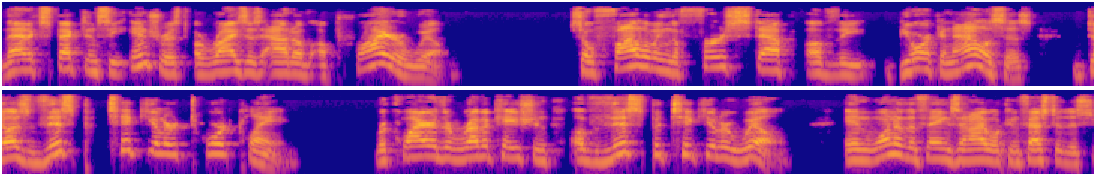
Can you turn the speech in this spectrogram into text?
that expectancy interest arises out of a prior will. So following the first step of the Bjork analysis, does this particular tort claim require the revocation of this particular will? And one of the things, and I will confess to this,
